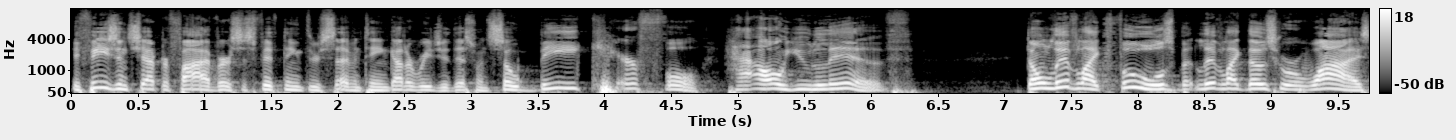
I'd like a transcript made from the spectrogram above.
Ephesians chapter 5, verses 15 through 17. Got to read you this one. So be careful how you live. Don't live like fools, but live like those who are wise.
